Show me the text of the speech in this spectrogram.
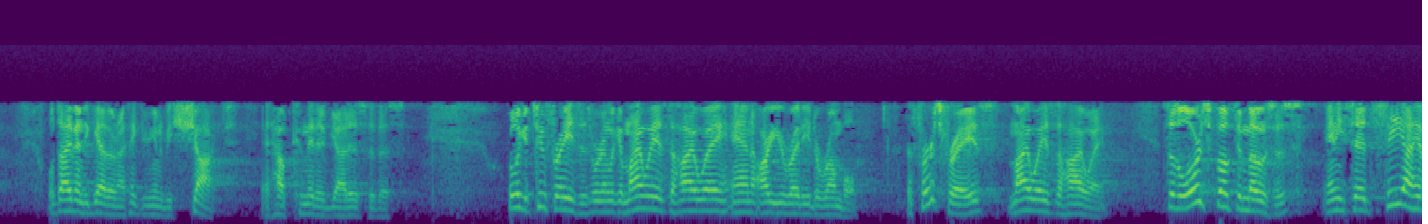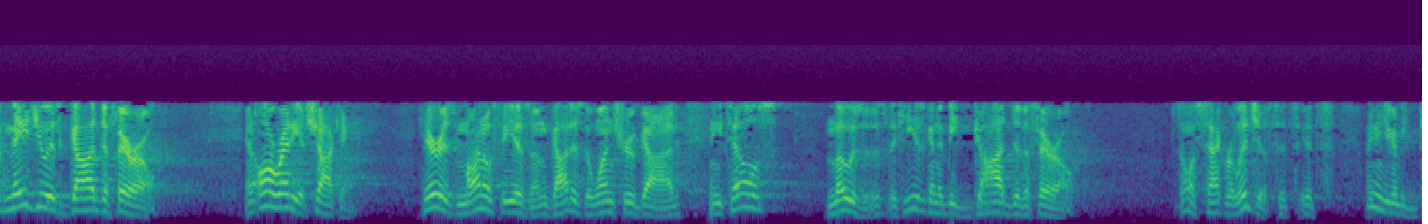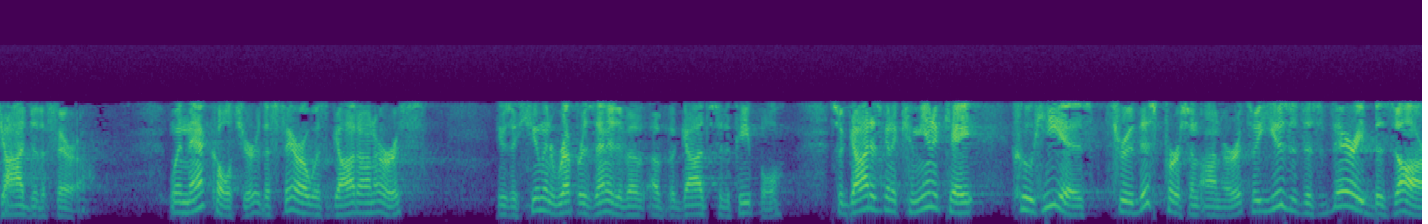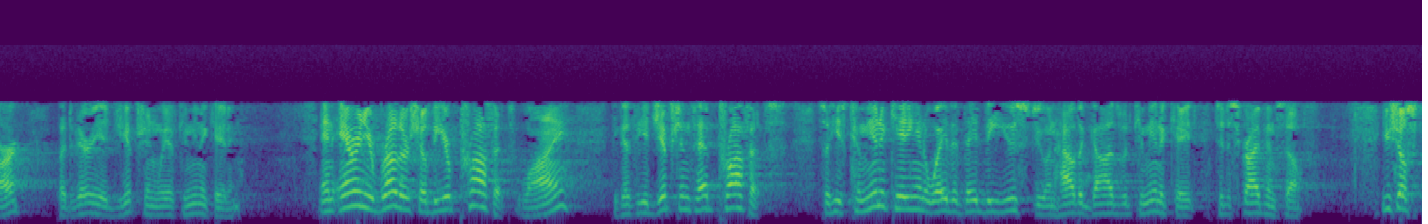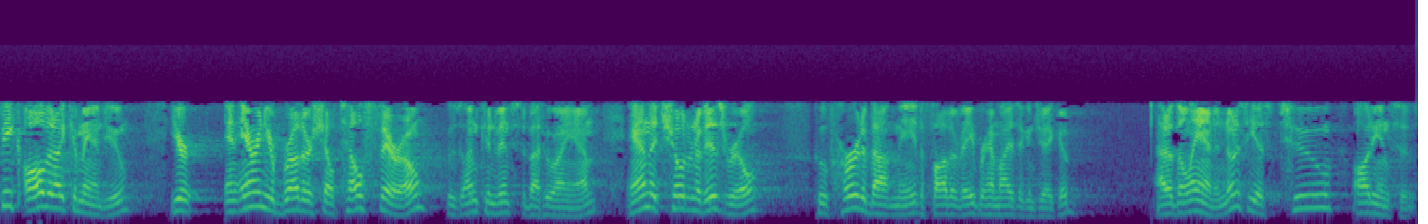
We'll dive in together, and I think you're going to be shocked at how committed God is to this. We'll look at two phrases. We're going to look at my way is the highway and are you ready to rumble? The first phrase, my way is the highway. So the Lord spoke to Moses and he said, see, I have made you as God to Pharaoh. And already it's shocking. Here is monotheism. God is the one true God. And he tells Moses that he is going to be God to the Pharaoh. It's almost sacrilegious. It's, it's, what do you mean you're going to be God to the Pharaoh? When that culture, the Pharaoh was God on earth. He was a human representative of, of the gods to the people. So God is going to communicate who he is through this person on earth. So he uses this very bizarre but very Egyptian way of communicating. And Aaron your brother shall be your prophet. Why? Because the Egyptians had prophets. So he's communicating in a way that they'd be used to and how the gods would communicate to describe himself. You shall speak all that I command you. Your and Aaron your brother shall tell Pharaoh, who's unconvinced about who I am, and the children of Israel, who've heard about me, the father of Abraham, Isaac, and Jacob, out of the land. And notice he has two audiences.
